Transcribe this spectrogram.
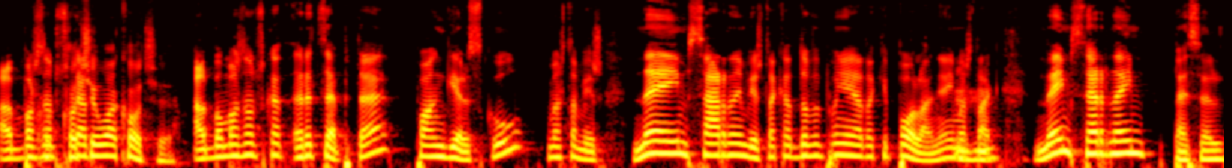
Albo masz na przykład Kocie łakocie. Albo masz na przykład receptę po angielsku i masz tam, wiesz, name, surname, wiesz, taka do wypełnienia takie pola, nie? I masz Mhm. tak, name, surname, PESEL.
